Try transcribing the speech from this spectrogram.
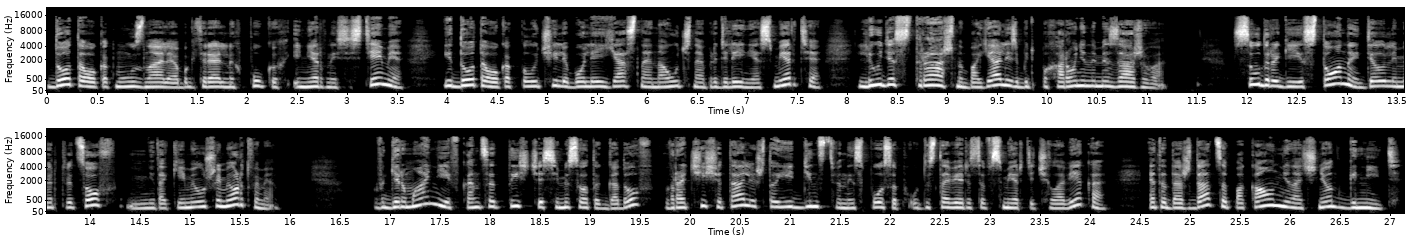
До того, как мы узнали о бактериальных пуках и нервной системе, и до того, как получили более ясное научное определение смерти, люди страшно боялись быть похороненными заживо. Судороги и стоны делали мертвецов не такими уж и мертвыми. В Германии в конце 1700-х годов врачи считали, что единственный способ удостовериться в смерти человека – это дождаться, пока он не начнет гнить,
